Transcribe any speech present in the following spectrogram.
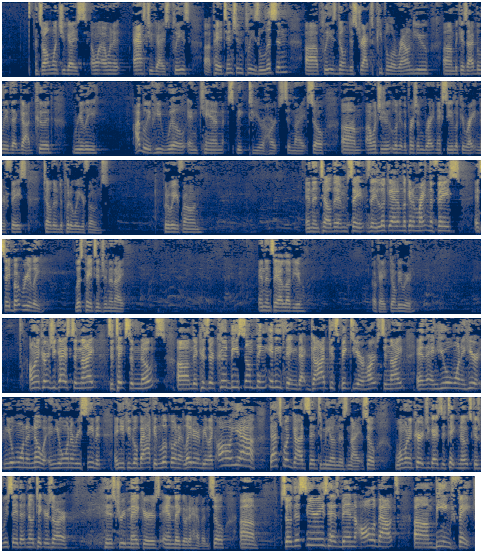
and so I want you guys, I want, I want to ask you guys, please uh, pay attention, please listen. Uh, please don't distract people around you um, because I believe that God could really I believe He will and can speak to your hearts tonight. So um, I want you to look at the person right next to you, look it right in their face, tell them to put away your phones. Put away your phone. And then tell them, say, they look at them, look at them right in the face, and say, but really, let's pay attention tonight. And then say, I love you. Okay, don't be weird. I want to encourage you guys tonight to take some notes um, because there could be something, anything that God could speak to your hearts tonight, and, and you'll want to hear it, and you'll want to know it, and you'll want to receive it, and you can go back and look on it later and be like, oh, yeah, that's what God said to me on this night. So well, I want to encourage you guys to take notes because we say that note takers are history makers, and they go to heaven. So, um, so this series has been all about um, being fake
